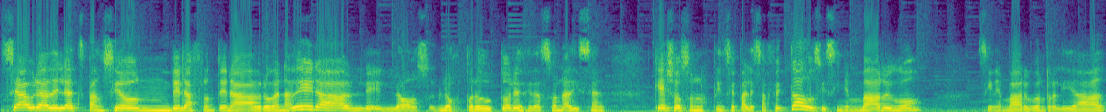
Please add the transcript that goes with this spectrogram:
se habla de la expansión de la frontera agroganadera, los, los productores de la zona dicen que ellos son los principales afectados y sin embargo, sin embargo en realidad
